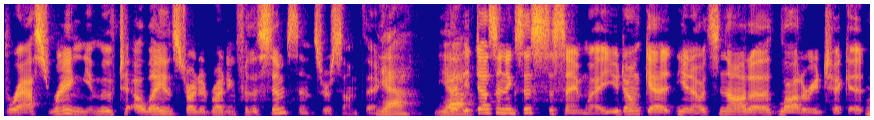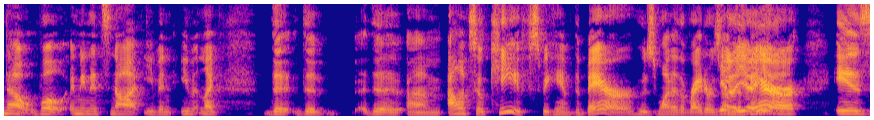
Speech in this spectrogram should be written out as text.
brass ring you moved to la and started writing for the simpsons or something yeah. Yeah. but it doesn't exist the same way you don't get you know it's not a lottery ticket No, well, I mean, it's not even even like the the the um Alex O'Keefe, speaking of the bear, who's one of the writers on the yeah, bear, is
